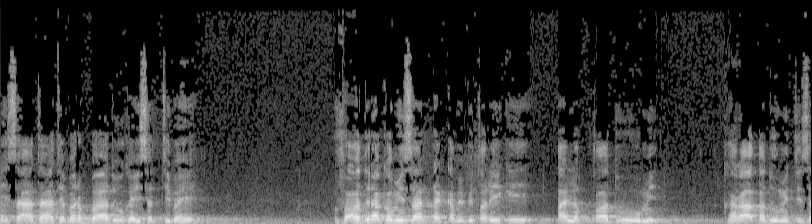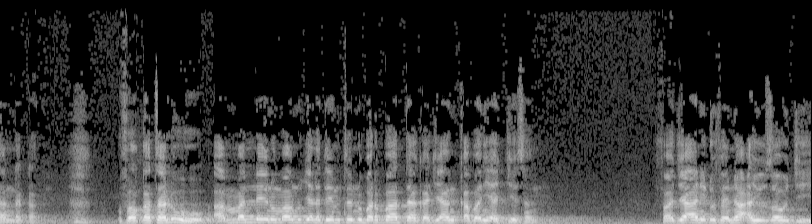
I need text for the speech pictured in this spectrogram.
إساتات بربادو كيست به. فأدركهم إسان بطريق القدوم. كرا قدوم إسان فقتلوه. أما اللين ما نجل ديمتن برباد ذاك جان قبني أجيسا فجاءني دفه نعي زوجي.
